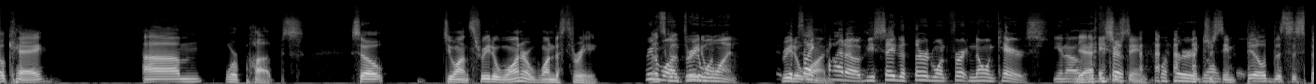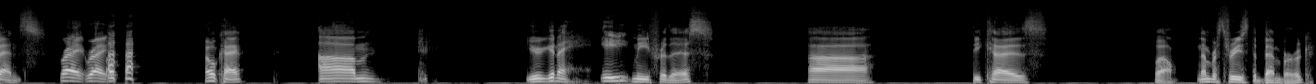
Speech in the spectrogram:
okay. Um, or pubs. So do you want three to one or one to three? Three Let's to one, go three to one. Three it's to like one. Pato, if you say the third one first, no one cares. You know, Yeah. If Interesting. third, Interesting. cares. Build the suspense. Right, right. Okay. Um you're gonna hate me for this. Uh because well, number three is the Bemberg.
